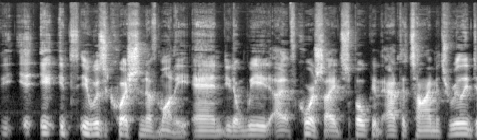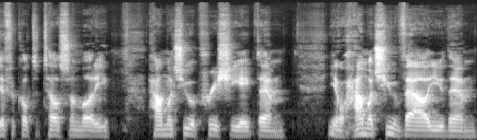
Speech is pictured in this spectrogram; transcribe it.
it, it, it, was a question of money. And, you know, we, I, of course, I had spoken at the time. It's really difficult to tell somebody how much you appreciate them, you know, how much you value them,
